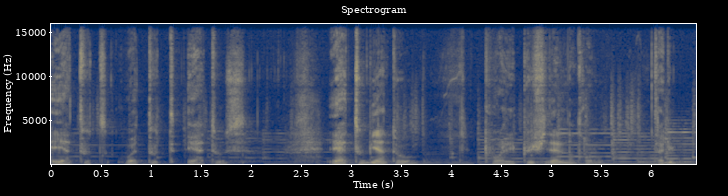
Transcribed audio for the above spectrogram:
et à toutes, ou à toutes et à tous, et à tout bientôt pour les plus fidèles d'entre vous. Salut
